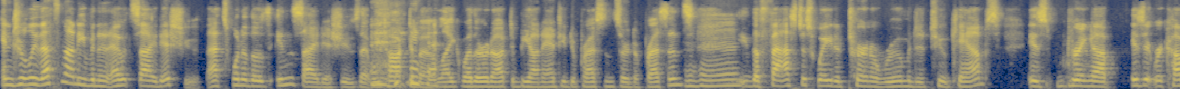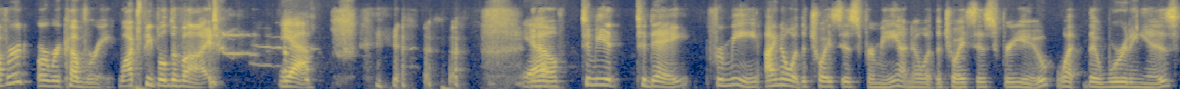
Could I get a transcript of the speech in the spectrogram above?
And Julie, that's not even an outside issue. That's one of those inside issues that we talked about, like whether or not to be on antidepressants or depressants. Mhm. The fastest way to turn a room into two camps is bring up is it recovered or recovery? Watch people divide. Yeah. You Yeah. know, to me today, for me, I know what the choice is for me. I know what the choice is for you, what the wording is.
